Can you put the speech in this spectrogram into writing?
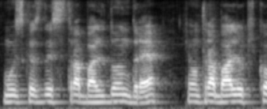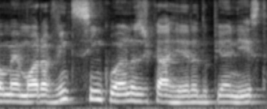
músicas desse trabalho do André, que é um trabalho que comemora 25 anos de carreira do pianista.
